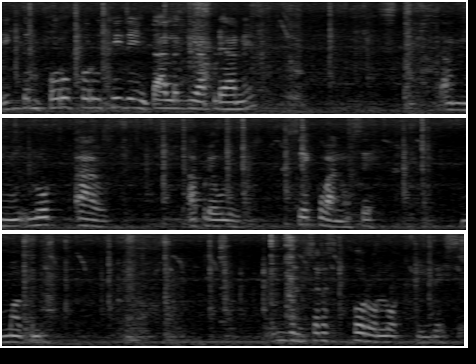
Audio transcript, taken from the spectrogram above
એકદમ ફોરું ફોરું થઈ જાય ને તા લગી આપણે આને આનું લોટ આ આપણે ઓલું શેકવાનું છે મગને. એકદમ સરસ ફોરો લોટ થઈ જશે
